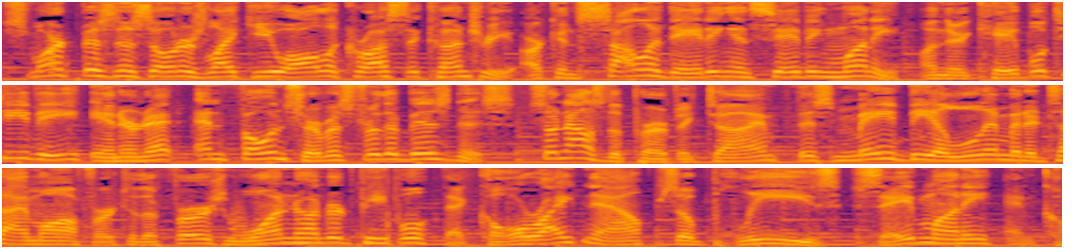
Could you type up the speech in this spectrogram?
Smart business owners like you all across the country are consolidating and saving money on their cable TV, internet, and phone service for their business. So now's the perfect time. This may be a limited time offer to the first 100 people that call right now. So please save money and call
